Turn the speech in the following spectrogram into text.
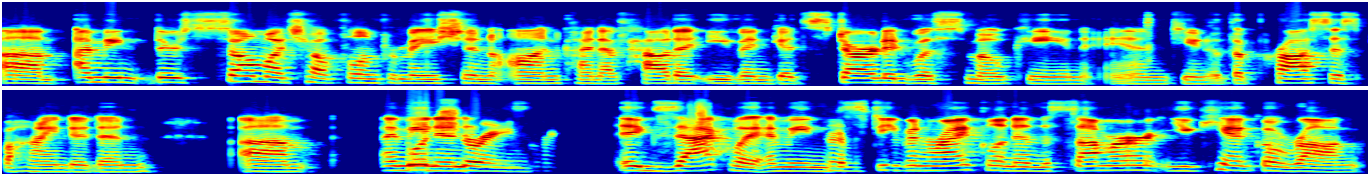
um, I mean, there's so much helpful information on kind of how to even get started with smoking and, you know, the process behind it. And um, I mean, and- Exactly. I mean, Steven Raichlen in the summer, you can't go wrong.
